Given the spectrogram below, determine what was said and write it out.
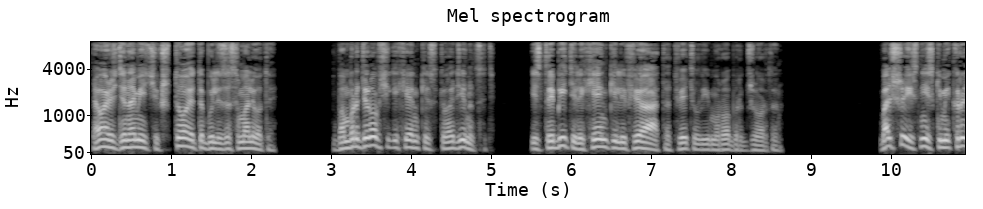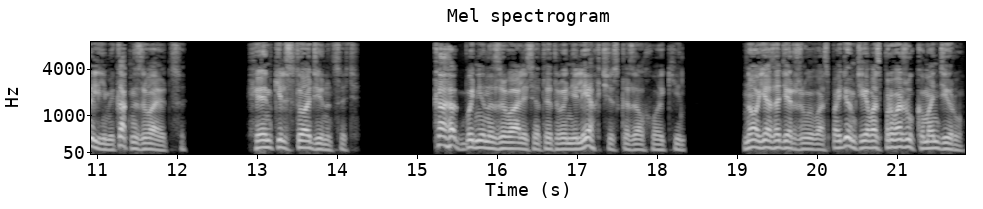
Товарищ динамитчик, что это были за самолеты? Бомбардировщики Хенкель 111. Истребители Хенкель и Фиат, ответил ему Роберт Джордан. Большие, с низкими крыльями, как называются? Хенкель 111. Как бы ни назывались, от этого не легче, сказал Хуакин. Но я задерживаю вас. Пойдемте, я вас провожу к командиру.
